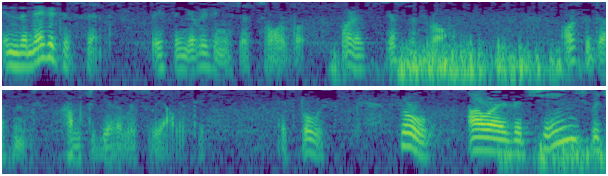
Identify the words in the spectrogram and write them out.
in the negative sense. They think everything is just horrible. Well, it's just as wrong. Also doesn't come together with reality. It's both. So, our, the change which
